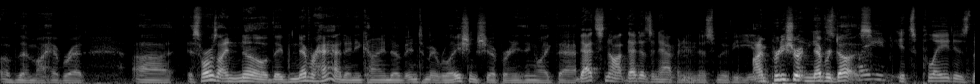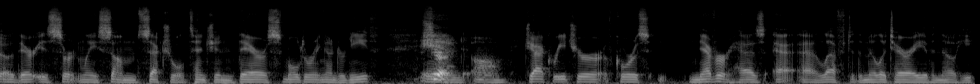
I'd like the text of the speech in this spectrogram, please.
of them I have read. Uh, as far as I know, they've never had any kind of intimate relationship or anything like that. That's not that doesn't happen in this movie. Either. I'm pretty sure it never It's does. Played, it's played as though there is certainly some sexual tension there smoldering underneath. Sure. And um, Jack Reacher, of course, never has uh, uh, left the military, even though he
